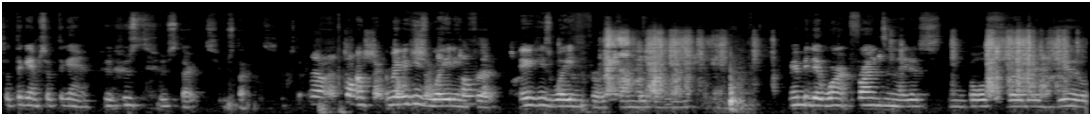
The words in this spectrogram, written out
Start the game. Start the game. Who who's who starts? Who starts? Who starts? No, don't Um, start. maybe don't he's start, waiting for. start. Maybe he's waiting for his friend to join. Maybe they weren't friends and they just both voted you.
